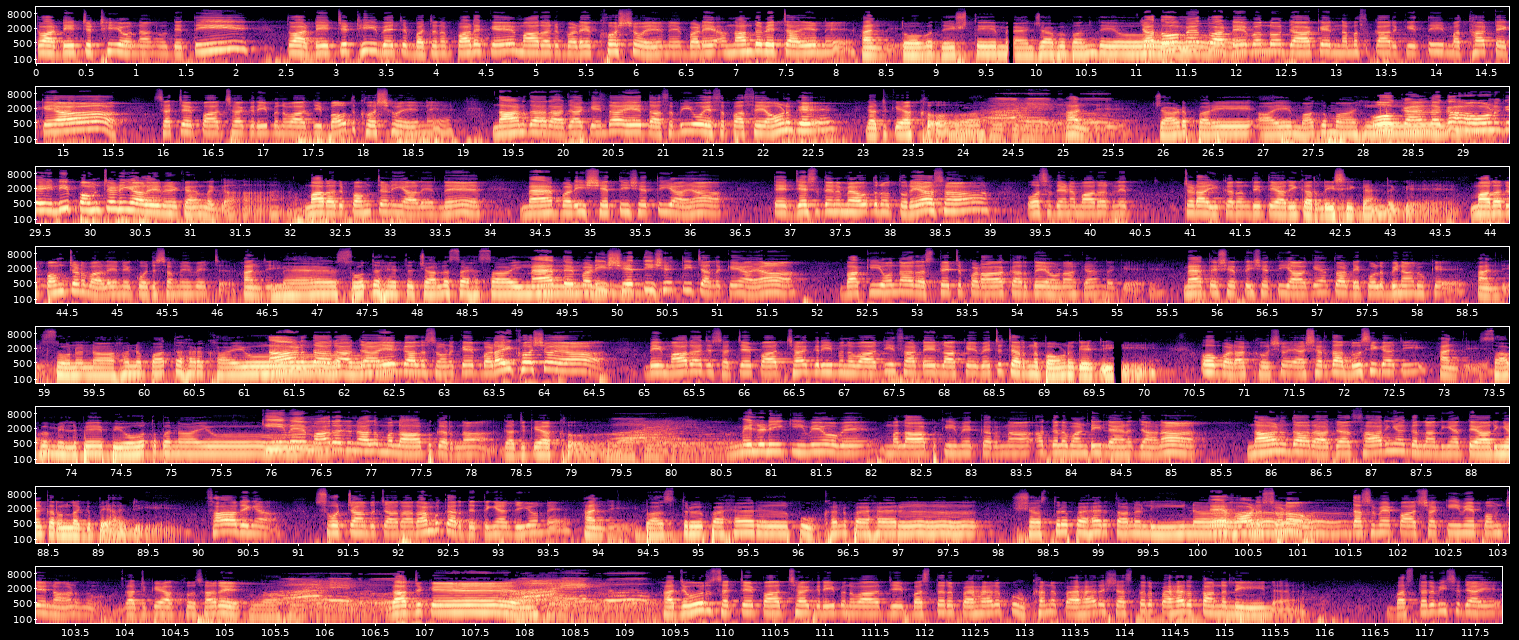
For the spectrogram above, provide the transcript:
ਤੁਹਾਡੀ ਚਿੱਠੀ ਉਹਨਾਂ ਨੂੰ ਦਿੱਤੀ। ਤੁਹਾਡੀ ਚਿੱਠੀ ਵਿੱਚ ਬਚਨ ਪੜ੍ਹ ਕੇ ਮਹਾਰਾਜ ਬੜੇ ਖੁਸ਼ ਹੋਏ ਨੇ ਬੜੇ ਆਨੰਦ ਵਿੱਚ ਆਏ ਨੇ। ਹਾਂਜੀ। ਤੋਬ ਦਿਸ਼ ਤੇ ਮੈਂ ਜਬ ਬੰਦਿਓ। ਜਦੋਂ ਮੈਂ ਤੁਹਾਡੇ ਵੱਲੋਂ ਜਾ ਕੇ ਨਮਸਕਾਰ ਕੀਤੀ ਮੱਥਾ ਟੇਕਿਆ ਸੱਚੇ ਪਾਤਸ਼ਾਹ ਗਰੀਬ ਨਵਾਜ ਜੀ ਬਹੁਤ ਖੁਸ਼ ਹੋਏ ਨੇ। ਨਾਨ ਦਾ ਰਾਜਾ ਕਹਿੰਦਾ ਇਹ ਦੱਸ ਵੀ ਉਹ ਇਸ ਪਾਸੇ ਆਉਣਗੇ? ਗੱਜ ਕੇ ਆਖੋ। ਹਾਂਜੀ। ਚੜ ਪਰੇ ਆਏ ਮਗ ਮਾਹੀ ਉਹ ਕਹਿਣ ਲੱਗਾ ਆਉਣਗੇ ਹੀ ਨਹੀਂ ਪਹੁੰਚਣੀ ਵਾਲੇ ਨੇ ਕਹਿਣ ਲੱਗਾ। ਮਹਾਰਾਜ ਪਹੁੰਚਣੀ ਵਾਲੇ ਨੇ। ਮੈਂ ਬੜੀ ਛੇਤੀ ਛੇਤੀ ਆਇਆ ਤੇ ਜਿਸ ਦਿਨ ਮੈਂ ਉਧਰੋਂ ਤੁਰਿਆ ਸਾਂ ਉਸ ਦਿਨ ਮਹਾਰਾਜ ਨੇ ਚੜ੍ਹਾਈ ਕਰਨ ਦੀ ਤਿਆਰੀ ਕਰ ਲਈ ਸੀ ਕਹਿਣ ਲੱਗੇ। ਮਹਾਰਾਜ ਪਹੁੰਚਣ ਵਾਲੇ ਨੇ ਕੁਝ ਸਮੇਂ ਵਿੱਚ। ਹਾਂਜੀ। ਮੈਂ ਸੁਧ ਹਿਤ ਚੱਲ ਸਹਸਾਈ। ਮੈਂ ਤੇ ਬੜੀ ਛੇਤੀ ਛੇਤੀ ਚੱਲ ਕੇ ਆਇਆ। ਬਾਕੀ ਉਹਨਾਂ ਰਸਤੇ 'ਚ ਪੜਾ ਕਰਦੇ ਆਉਣਾ ਕਹਿਣ ਲੱਗੇ। ਮੈਂ ਤੇ ਛੇਤੀ ਛੇਤੀ ਆ ਗਿਆ ਤੁਹਾਡੇ ਕੋਲ ਬਿਨਾਂ ਰੁਕੇ। ਹਾਂਜੀ। ਸੁਨ ਨਾਹਨ ਪਤ ਹਰ ਖਾਇਓ। ਨਾਨ ਦਾ ਰਾਜਾ ਇਹ ਗੱਲ ਸੁਣ ਕੇ ਬੜਾ ਹੀ ਖੁਸ਼ ਹੋਇਆ ਵੀ ਮਹਾਰਾਜ ਸੱਚੇ ਪਾਤਸ਼ਾਹ ਗਰੀਬ ਨਵਾਜ ਜੀ ਸਾਡੇ ਇਲਾਕੇ ਵਿੱਚ ਚਰਨ ਪਾਉਣਗੇ ਜੀ। ਉਹ ਬੜਾ ਖੁਸ਼ ਹੋਇਆ ਸ਼ਰਧਾਲੂ ਸੀਗਾ ਜੀ। ਹਾਂਜੀ। ਸਭ ਮਿਲਬੇ ਬਿਓਤ ਬਨਾਇਓ ਕਿਵੇਂ ਮਹਾਰਾਜ ਨਾਲ ਮਲਾਪ ਕਰਨਾ ਗੱਜ ਕੇ ਆਖੋ। ਮਿਲਣੀ ਕਿਵੇਂ ਹੋਵੇ ਮਲਾਪ ਕਿਵੇਂ ਕਰਨਾ ਅਗਲਵਾਂਡੀ ਲੈਣ ਜਾਣਾ ਨਾਨ ਦਾ ਰਾਜਾ ਸਾਰੀਆਂ ਗੱਲਾਂ ਦੀਆਂ ਤਿਆਰੀਆਂ ਕਰਨ ਲੱਗ ਪਿਆ ਜੀ। ਸਾਰੀਆਂ ਸੋਚਾਂ ਵਿਚਾਰਾਂ ਆਰੰਭ ਕਰ ਦਿੱਤੀਆਂ ਜੀ ਉਹਨੇ। ਹਾਂਜੀ। ਵਸਤਰ ਪਹਿਰ ਭੂਖਨ ਪਹਿਰ ਸ਼ਸਤਰ ਪਹਿਰ ਤਨ ਲੀਨ। ਤੇ ਹੁਣ ਸੁਣੋ ਦਸਵੇਂ ਪਾਤਸ਼ਾਹ ਕਿਵੇਂ ਪਹੁੰਚੇ ਨਾਨ ਨੂੰ। ਗੱਜ ਕੇ ਆਖੋ ਸਾਰੇ। ਵਾਹਿਗੁਰੂ। ਗੱਜ ਕੇ। ਹਜੂਰ ਸੱਚੇ ਪਾਤਸ਼ਾਹ ਗਰੀਬ ਨਵਾਜ ਜੀ ਬਸਤਰ ਪਹਿਰ ਭੂਖਨ ਪਹਿਰ ਸ਼ਸਤਰ ਪਹਿਰ ਤਨ ਲੀਨ। ਬਸਤਰ ਵੀ ਸਜਾਏ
